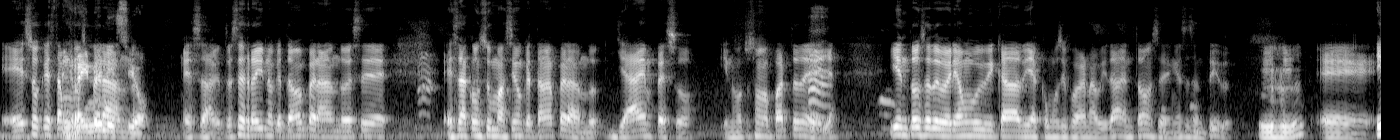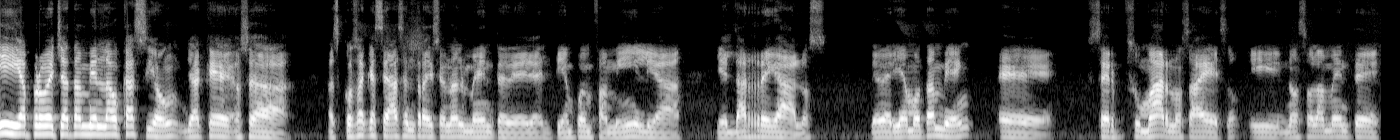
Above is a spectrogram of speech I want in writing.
eso que estamos El reino esperando. inició. Exacto, ese reino que estamos esperando, ese, esa consumación que estamos esperando, ya empezó y nosotros somos parte de ella. Y entonces deberíamos vivir cada día como si fuera Navidad, entonces, en ese sentido. Eh, Y aprovechar también la ocasión, ya que, o sea, las cosas que se hacen tradicionalmente del tiempo en familia y el dar regalos, deberíamos también eh, ser, sumarnos a eso y no solamente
